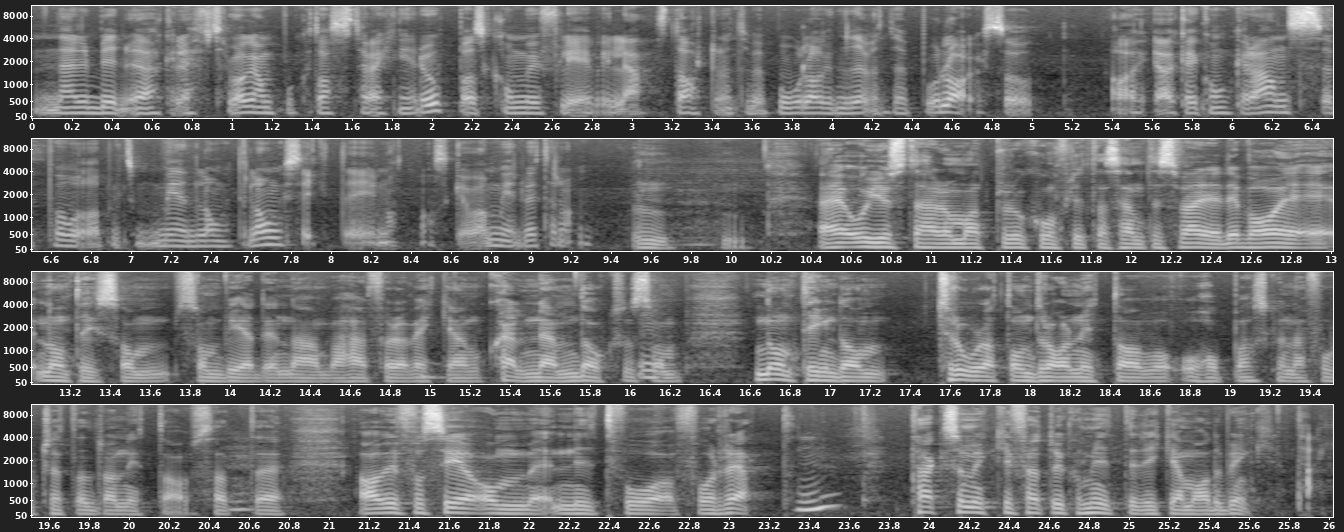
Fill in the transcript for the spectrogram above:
när det blir en ökad efterfrågan på potatistillverkning i Europa så kommer fler vilja starta den typen av bolag, driva den typen av bolag. Så ökad konkurrens på liksom, medellång till lång sikt är något man ska vara medveten om. Mm, mm. Och just det här om att produktion flyttas hem till Sverige det var eh, någonting som, som vd när han var här förra veckan själv nämnde också som mm. någonting de tror att de drar nytta av och hoppas kunna fortsätta dra nytta av. Så att, eh, ja, vi får se om ni två får rätt. Mm. Tack så mycket för att du kom hit, Erika Madebrink. Tack.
